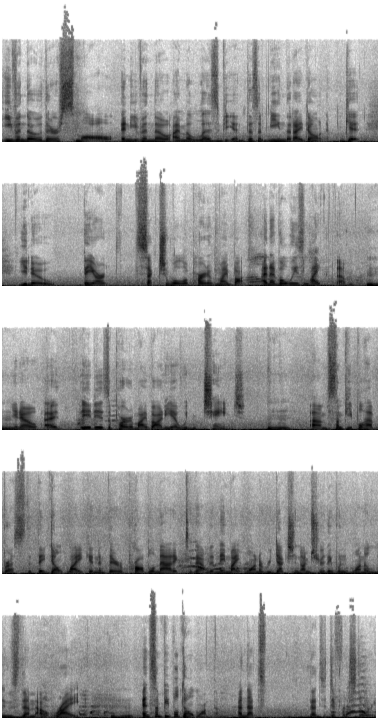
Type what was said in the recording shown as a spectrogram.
even though they're small and even though I'm a lesbian doesn't mean that I don't get you know they aren't sexual a part of my body and I've always liked them. Mm-hmm. You know I, it is a part of my body I wouldn't change. Mm-hmm. Um, some people have breasts that they don't like and that they're problematic to them and they might want a reduction. I'm sure they wouldn't want to lose them outright. Mm-hmm. And some people don't want them and that's that's a different story.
